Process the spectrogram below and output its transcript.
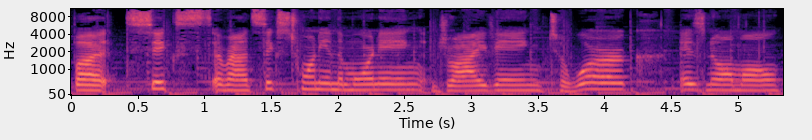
But 6 around 6:20 in the morning, driving to work is normal.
